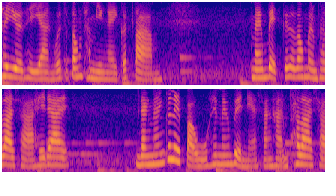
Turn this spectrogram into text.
ทะเยอทะยานว่าจะต้องทำยังไงก็ตาม แม็กเบธก็จะต้องเป็นพระราชาให้ได้ ดังนั้นก็เลยเป่าหูให้แม็กเบธเนี่ยสังหารพระราชา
